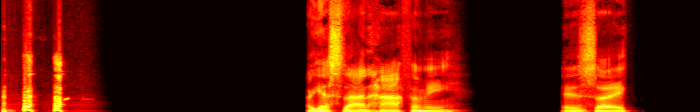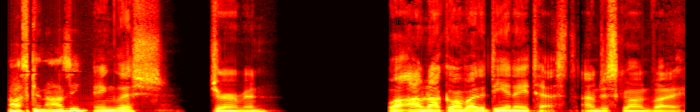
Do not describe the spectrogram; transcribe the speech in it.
I guess that half of me is like Ashkenazi. English, German. Well, I'm not going by the DNA test. I'm just going by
